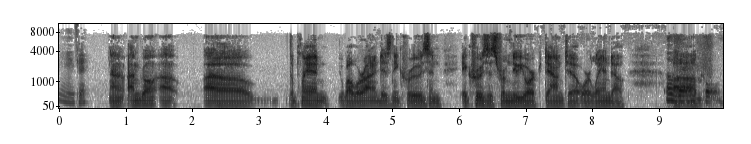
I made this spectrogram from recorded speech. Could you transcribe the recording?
Mm, okay. Uh, I'm going. Uh, uh, the plan. Well, we're on a Disney cruise, and it cruises from New York down to Orlando. Oh, very Um, cool.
